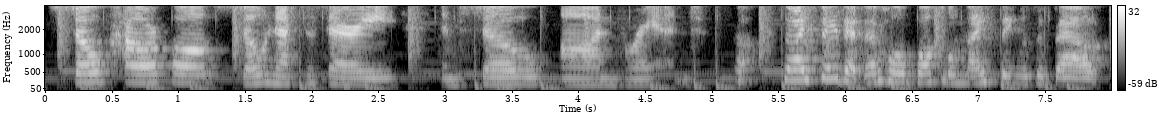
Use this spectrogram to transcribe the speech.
so powerful, so necessary, and so on brand. So I say that that whole Buffalo Nice thing was about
